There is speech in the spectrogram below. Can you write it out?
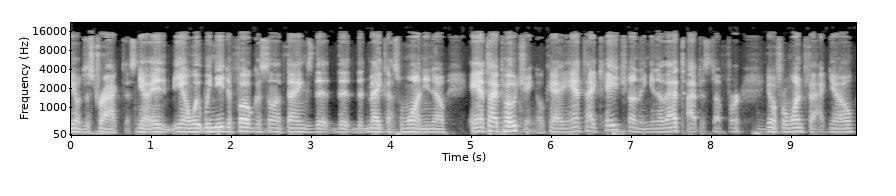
you know distract us. You know, it, you know we, we need to focus on the things that, that that make us one. You know, anti poaching, okay, anti cage hunting, you know that type of stuff. For you know, for one fact, you know,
